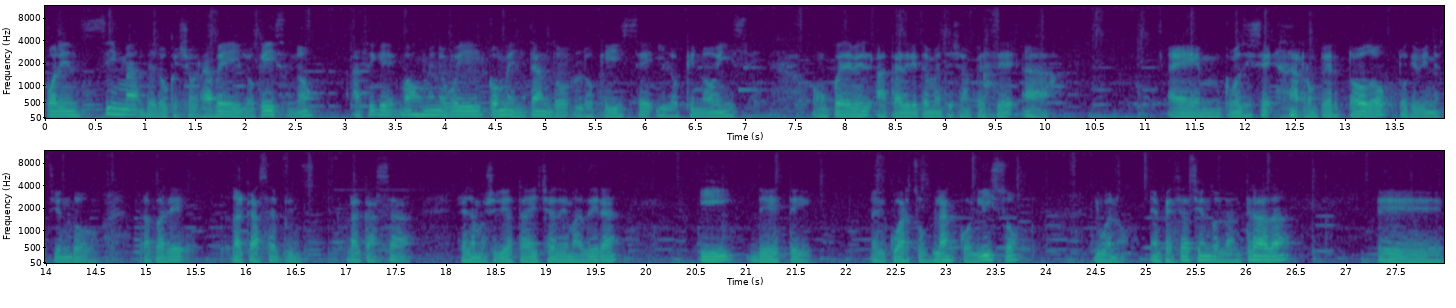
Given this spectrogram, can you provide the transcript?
por encima de lo que yo grabé y lo que hice, ¿no? Así que más o menos voy a ir comentando lo que hice y lo que no hice como pueden ver acá directamente ya empecé a eh, como se dice a romper todo lo que viene siendo la pared la casa la casa en la mayoría está hecha de madera y de este el cuarzo blanco liso. Y bueno empecé haciendo la entrada eh,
